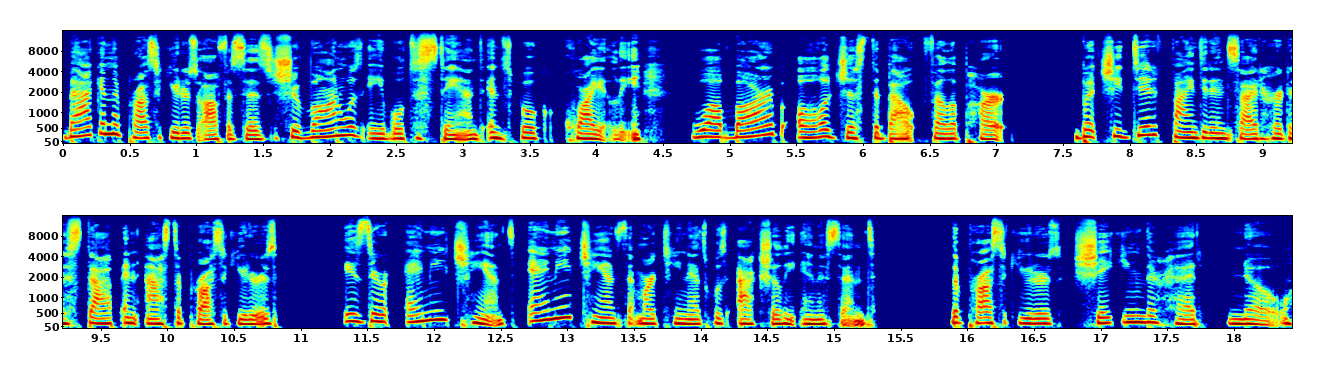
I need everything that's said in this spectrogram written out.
Back in the prosecutor's offices, Siobhan was able to stand and spoke quietly, while Barb all just about fell apart. But she did find it inside her to stop and ask the prosecutors is there any chance, any chance that Martinez was actually innocent? The prosecutors shaking their head no,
